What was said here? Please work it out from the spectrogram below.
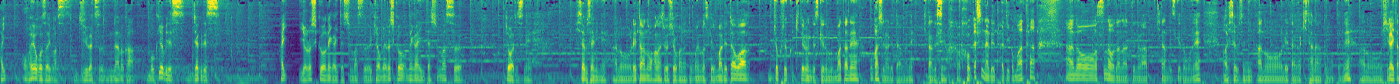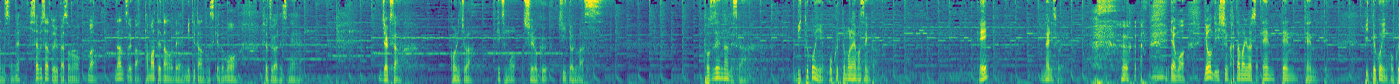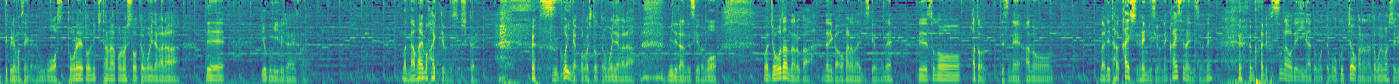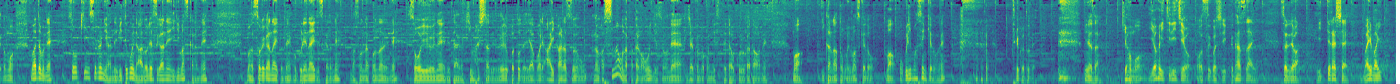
はいおはようございます。10月7日木曜日です。ジャクです。はいよろしくお願いいたします。今日もよろしくお願いいたします。今日はですね久々にねあのレターのお話をしようかなと思いますけどまあレターはちょくちょく来てるんですけども、またね、おかしなレターがね、来たんですよ。おかしなレターっていうか、また、あのー、素直だなっていうのが来たんですけどもね、あ、久々に、あのー、レターが来たなと思ってね、あのー、開いたんですよね。久々というか、その、まあ、なんつうか、溜まってたので見てたんですけども、一つがですね、ジャックさん、こんにちは。いつも収録聞いております。突然なんですが、ビットコイン送ってもらえませんか？え？何それ？いやもう、読んで一瞬固まりました。てんてんてんって。ビットコイン送ってくれませんか？ねうお、ストレートに来たな、この人って思いながら、で、よく見るじゃないですか。まあ、名前も入ってるんですよ、しっかり。すごいな、この人って思いながら見てたんですけども、まあ、冗談なのか何かわからないですけどもね。で、その後ですね、あのまあ、レター返してないんですよね。返せないですよね。まあでも素直でいいなと思ってもう送っちゃおうかななんて思いましたけども、まあでもね、送金するにはね、ビットコインのアドレスがね、いりますからね。まあそれがないとね、送れないですからね。まあそんなこんなでね、そういうね、レターが来ましたということで、やっぱり相変わらず、なんか素直な方が多いんですよね。ジャックのとこにレター送る方はね。まあ、いいかなと思いますけど、まあ、送りませんけどね。ということで、皆さん、今日も良い一日をお過ごしください。それでは、いってらっしゃい。バイバイ。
